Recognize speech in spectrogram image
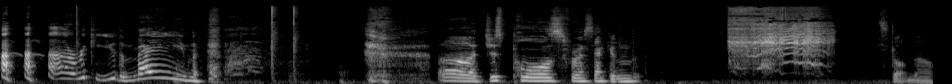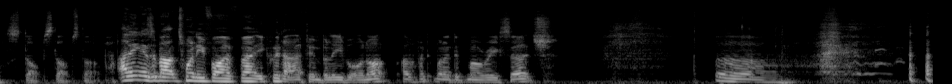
Ricky, you the main. oh, just pause for a second stop now. Stop, stop, stop. I think there's about 25, 30 quid out of him, believe it or not, when I did my research. Oh.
